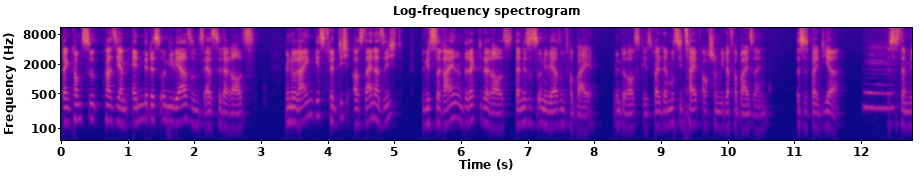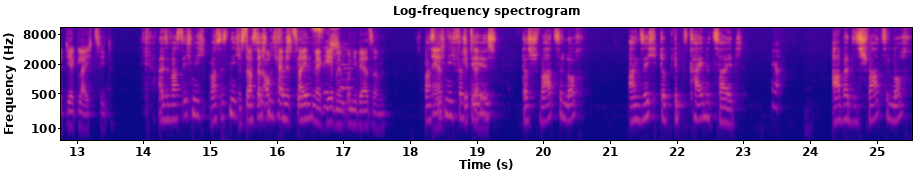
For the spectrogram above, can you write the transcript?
dann kommst du quasi am Ende des Universums erst wieder raus. Wenn du reingehst für dich aus deiner Sicht, du gehst da rein und direkt wieder raus, dann ist das Universum vorbei, wenn du rausgehst, weil dann muss die Zeit auch schon wieder vorbei sein. Das ist bei dir, Hm, dass es dann mit dir gleichzieht. Also was ich nicht, was ist nicht, Es darf was dann auch nicht keine verstehe, Zeit mehr geben im Sicher? Universum. Was Naja, ich nicht verstehe ja ist, das schwarze Loch an sich, dort gibt es keine Zeit. Ja. Aber das schwarze Loch,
